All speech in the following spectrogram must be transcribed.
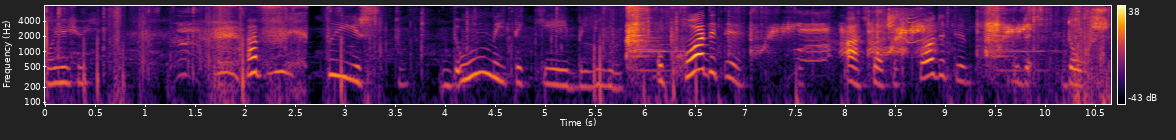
Ой-ой-ой. А ви ти ж тут умний такий, блін. Обходити. А, стоп, обходити буде довше.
